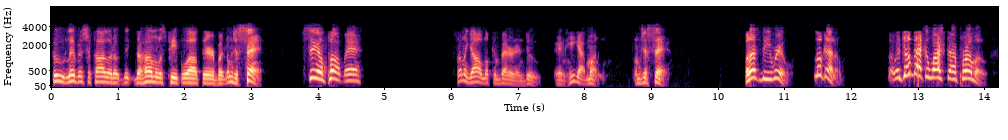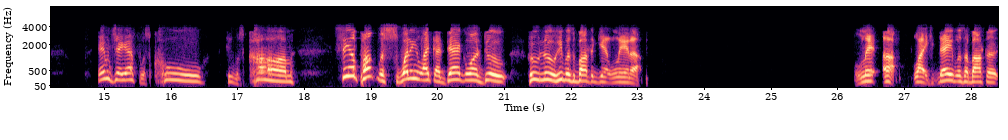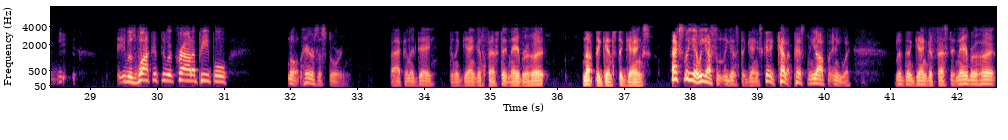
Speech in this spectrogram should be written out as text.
who live in Chicago, the, the homeless people out there, but I'm just saying, CM Punk, man, some of y'all looking better than dude, and he got money. I'm just saying. But let's be real. Look at him. Go back and watch that promo. MJF was cool. He was calm. CM Punk was sweating like a daggone dude who knew he was about to get lit up. Lit up. Like they was about to he was walking through a crowd of people. Well, here's a story. Back in the day, in a gang infested neighborhood. Nothing against the gangs. Actually, yeah, we got something against the gangs. It kind of pissed me off, but anyway. Lived in a gang infested neighborhood.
